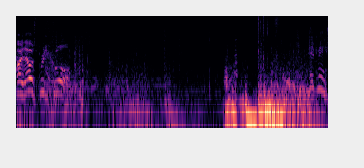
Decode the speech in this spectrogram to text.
Alright, that was pretty cool. Hit me!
